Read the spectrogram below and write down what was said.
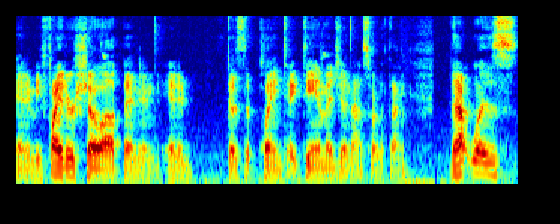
enemy fighters show up and and, and does the plane take damage and that sort of thing. That was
